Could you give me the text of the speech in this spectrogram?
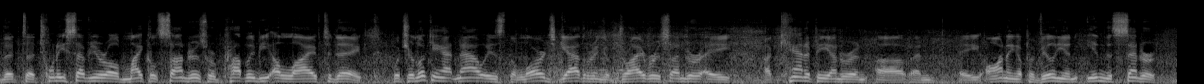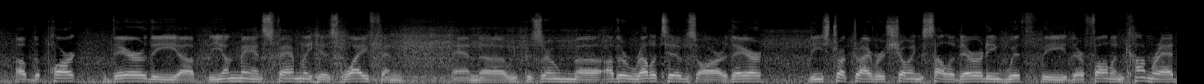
that 27 uh, year old Michael Saunders would probably be alive today. What you're looking at now is the large gathering of drivers under a, a canopy, under an, uh, an, a awning, a pavilion in the center of the park. There, the, uh, the young man's family, his wife, and, and uh, we presume uh, other relatives are there these truck drivers showing solidarity with the, their fallen comrade.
